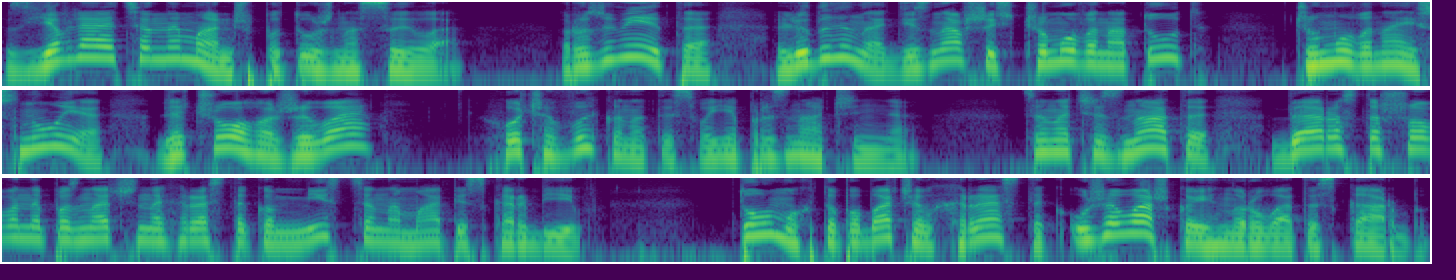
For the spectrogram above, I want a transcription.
з'являється не менш потужна сила. Розумієте, людина, дізнавшись, чому вона тут, чому вона існує, для чого живе, хоче виконати своє призначення. Це наче знати, де розташоване позначене хрестиком місце на мапі скарбів. Тому, хто побачив хрестик, уже важко ігнорувати скарб,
